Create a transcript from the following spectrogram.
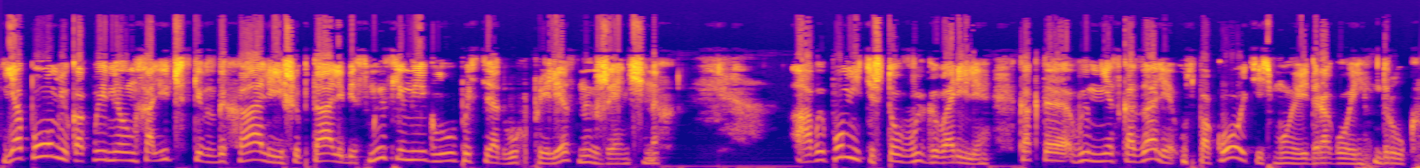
Я помню, как вы меланхолически вздыхали и шептали бессмысленные глупости о двух прелестных женщинах. А вы помните, что вы говорили? Как-то вы мне сказали, успокойтесь, мой дорогой друг.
